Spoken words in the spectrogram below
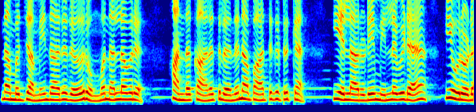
நம்ம ஜமீன்தாரரு ரொம்ப நல்லவர். அந்த காலத்துல இருந்து நான் பார்த்துக்கிட்டு இருக்கேன். எல்லாருடைய மில்லை விட இவரோட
